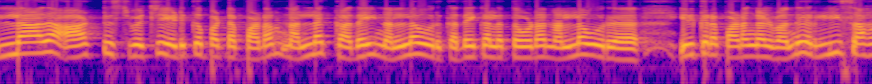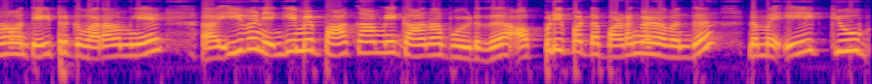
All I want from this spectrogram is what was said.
இல்லாத ஆர்டிஸ்ட் வச்சு எடுக்கப்பட்ட படம். நல்ல கதை நல்ல ஒரு கதைக்களத்தோட நல்ல ஒரு இருக்கிற படங்கள் வந்து ரிலீஸ் ஆகாமல் தேட்டருக்கு வராமையே ஈவன் எங்கேயுமே பார்க்காமே காணா போயிடுது. அப்படிப்பட்ட படங்களை வந்து நம்ம ஏ கியூப்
